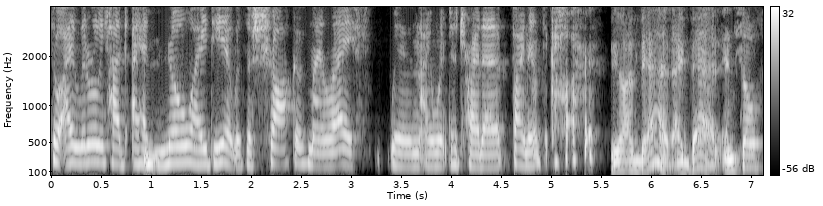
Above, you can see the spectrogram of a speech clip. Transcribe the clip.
So I literally had I had hmm. no idea. It was the shock of my life when I went to try to finance a car. Yeah, I bet, I bet. And so,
